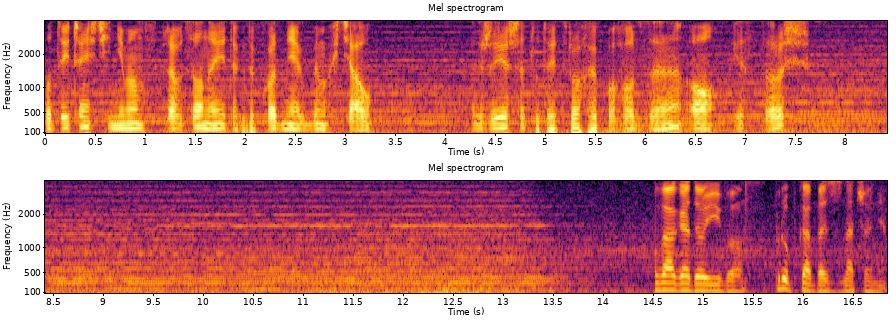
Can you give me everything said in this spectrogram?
Po tej części nie mam sprawdzonej tak dokładnie, jakbym chciał. Także jeszcze tutaj trochę pochodzę. O, jest coś. Uwaga do Iwo. Próbka bez znaczenia.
